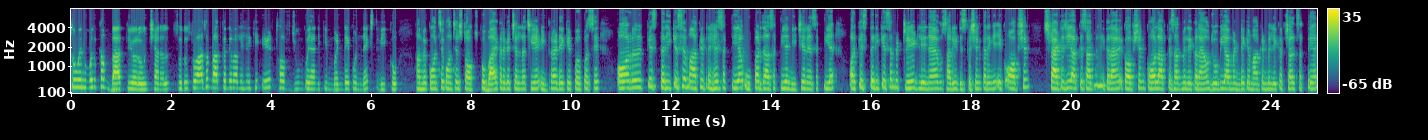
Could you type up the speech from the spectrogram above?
तो and welcome back to your own channel so दोस्तों, आज हम बात करने वाले हैं कि एट्थ ऑफ़ जून को, यानी कि मंडे को नेक्स्ट वीक को, हमें कौन से कौन से स्टॉक्स को बाय करके चलना चाहिए इंट्राडे के पर्पज से, और किस तरीके से मार्केट रह सकती है, ऊपर जा सकती है, नीचे रह सकती है, और किस तरीके से हमें ट्रेड लेना है, वो सारी डिस्कशन करेंगे। एक ऑप्शन स्ट्रैटेजी आपके साथ में लेकर आया हूँ, एक ऑप्शन कॉल आपके साथ में लेकर आया हूँ, जो भी आप मंडे के मार्केट में लेकर चल सकते हैं।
